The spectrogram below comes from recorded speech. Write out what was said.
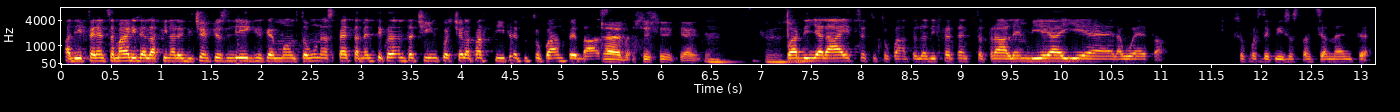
A differenza magari della finale di Champions League che è molto uno aspetta 20-45, c'è la partita e tutto quanto e basta. Eh, sì, sì, chiaro. Mm, Guardi gli highlights e tutto quanto. La differenza tra l'NBA e la UEFA. Sono queste qui sostanzialmente.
